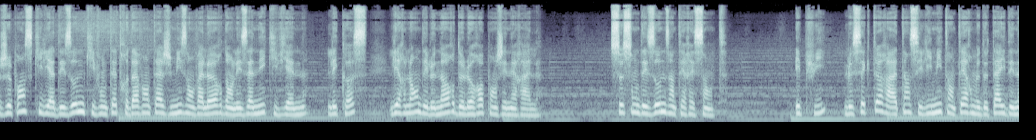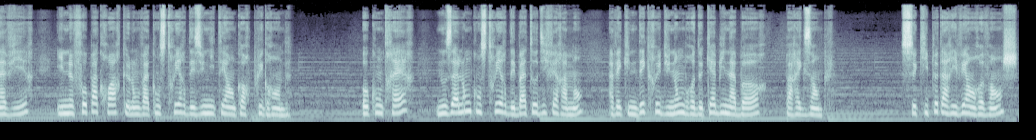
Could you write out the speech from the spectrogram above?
Je pense qu'il y a des zones qui vont être davantage mises en valeur dans les années qui viennent, l'Écosse, l'Irlande et le nord de l'Europe en général. Ce sont des zones intéressantes. Et puis, le secteur a atteint ses limites en termes de taille des navires, il ne faut pas croire que l'on va construire des unités encore plus grandes. Au contraire, nous allons construire des bateaux différemment, avec une décrue du nombre de cabines à bord, par exemple. Ce qui peut arriver en revanche,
